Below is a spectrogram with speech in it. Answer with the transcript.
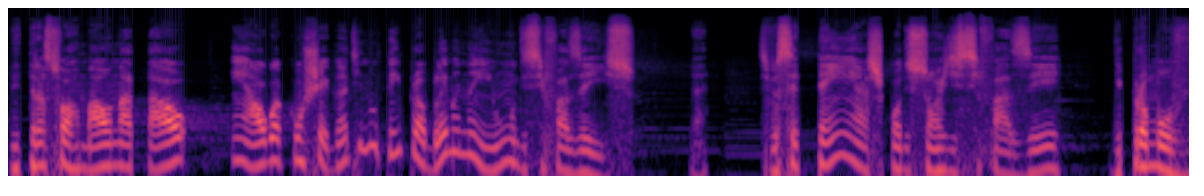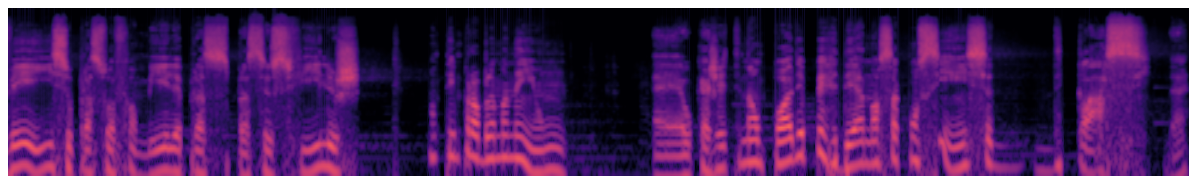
de transformar o Natal em algo aconchegante e não tem problema nenhum de se fazer isso. Se você tem as condições de se fazer, de promover isso para sua família, para seus filhos, não tem problema nenhum. É, o que a gente não pode é perder a nossa consciência de classe. Né?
